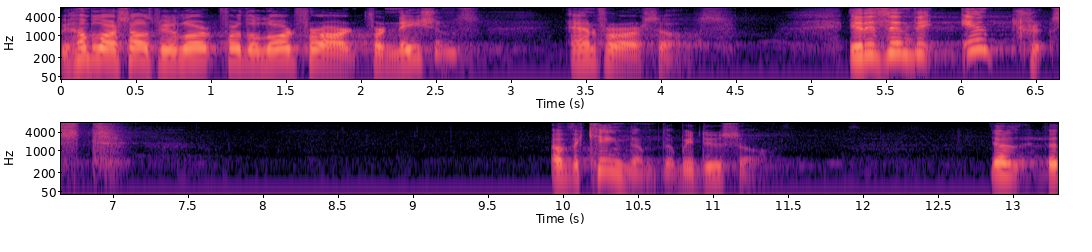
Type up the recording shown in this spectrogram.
We humble ourselves before the Lord for, our, for nations and for ourselves. It is in the interest of the kingdom that we do so. You know,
